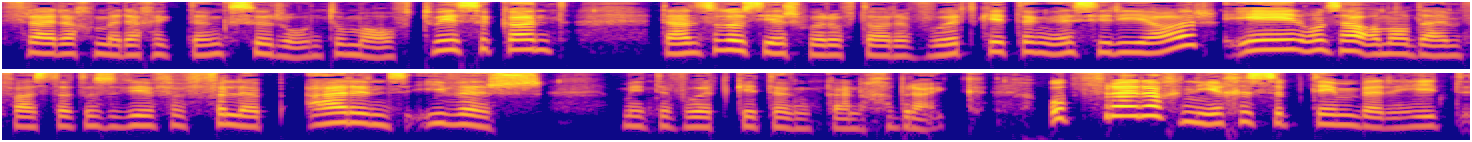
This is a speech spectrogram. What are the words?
Vrydagmiddag, ek dink so rondom 12:30 se kant. Dan sal ons eers hoor of daar 'n woordketting is hierdie jaar en ons hou almal duim vas dat ons weer vir Philip Erns iewers met 'n woordketting kan gebruik. Op Vrydag 9 September het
